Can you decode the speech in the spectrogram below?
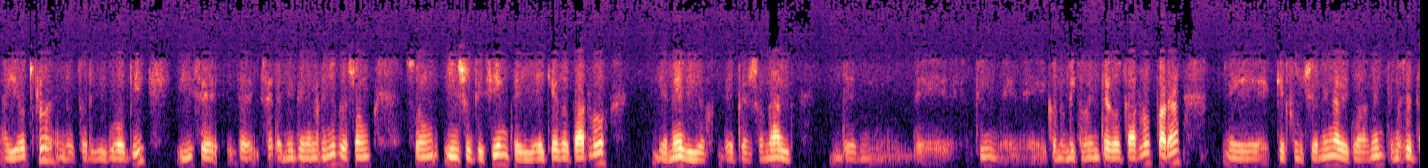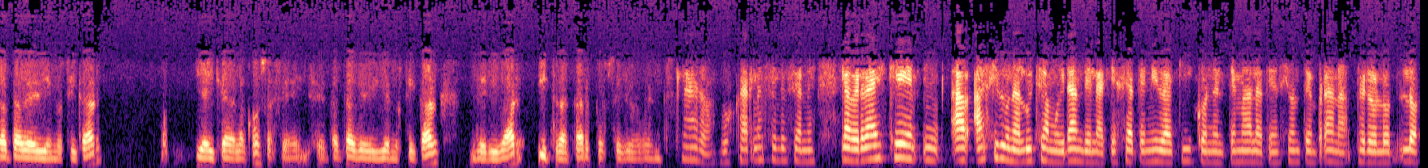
hay otro, el doctor Iguopi, y se, se, remiten a los niños, pero son, son insuficientes y hay que dotarlos de medios, de personal, de, de económicamente dotarlos para eh, que funcionen adecuadamente. No se trata de diagnosticar y ahí queda la cosa. Se, se, trata de diagnosticar, derivar y tratar posteriormente. Claro, buscar las soluciones. La verdad es que mm, ha, ha, sido una lucha muy grande la que se ha tenido aquí con el tema de la atención temprana, pero lo, lo,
